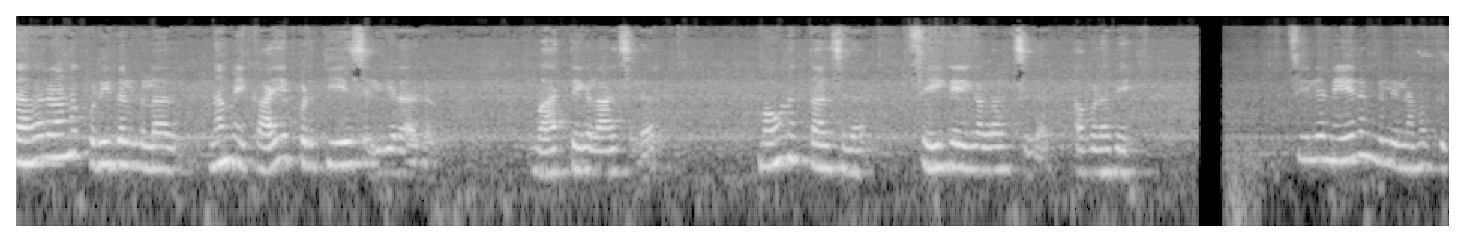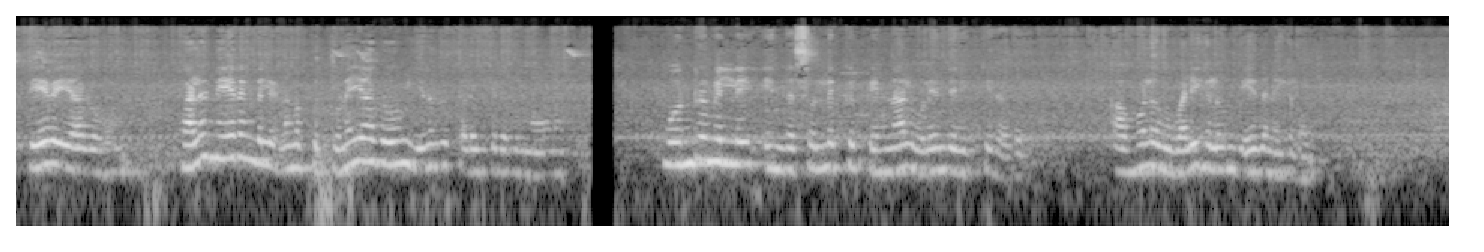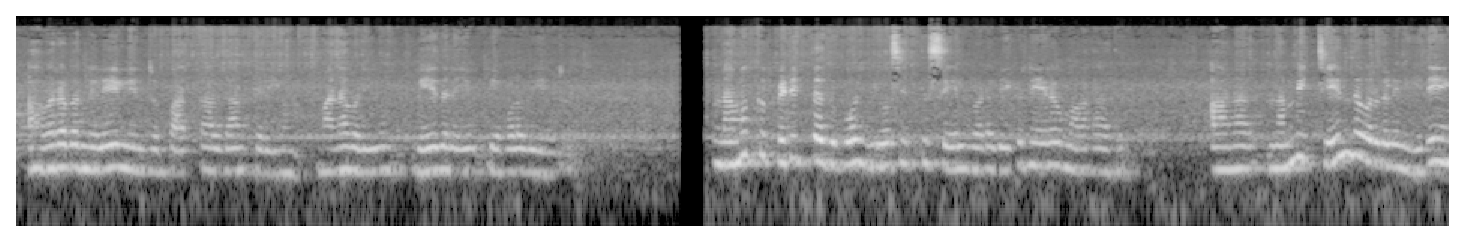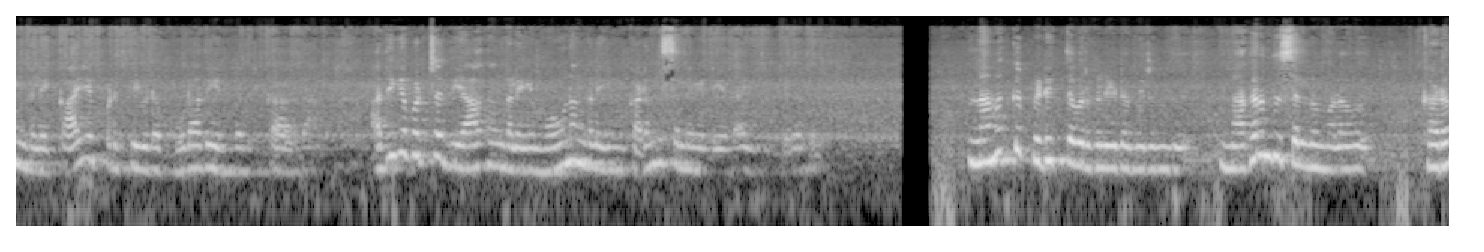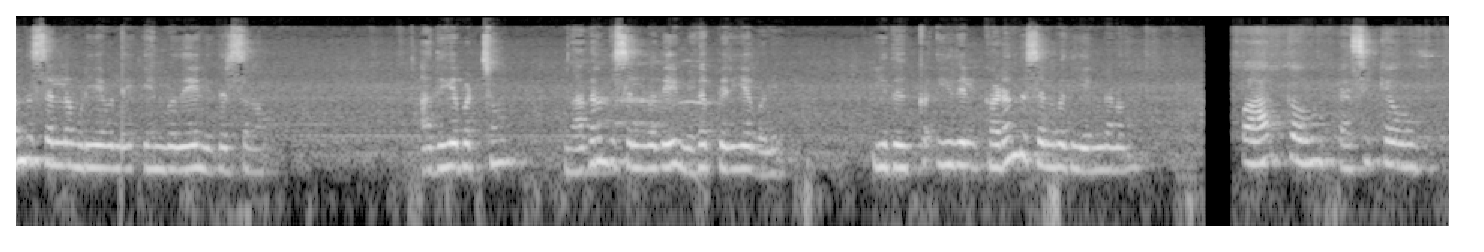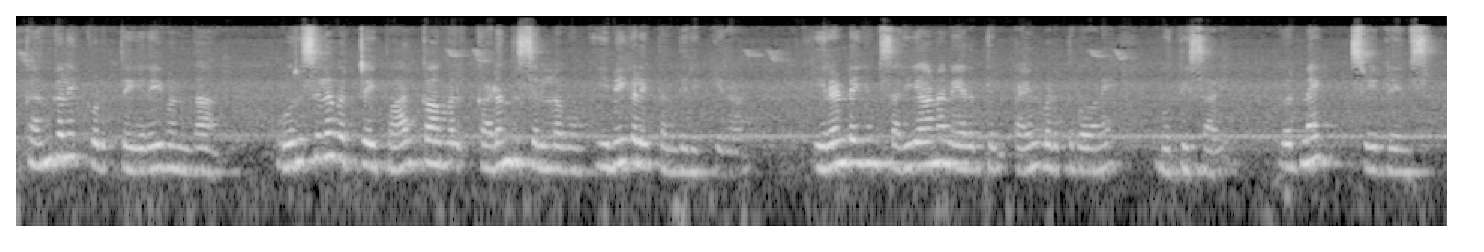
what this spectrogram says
தவறான புரிதல்களால் நம்மை காயப்படுத்தியே செல்கிறார்கள். வார்த்தைகளால் சிலர் மௌனத்தால் சிலர் செய்கைகளால் சிலர் அவ்வளவே. சில நேரங்களில் நமக்கு தேவையாகவும் பல நேரங்களில் நமக்கு துணையாகவும் இருந்து தொலைக்கிறது மௌனம். ஒன்றுமில்லை என்ற சொல்லுக்கு பின்னால் ஒளிந்திருக்கிறது. அவ்வளவு வலிகளும் வேதனைகளும். அவரவர் நிலையில் நின்று பார்த்தால்தான் தெரியும் மனவழியும் வேதனையும் எவ்வளவு என்று. நமக்கு பிடித்தது போல் யோசித்து செயல்பட வெகு நேரம் ஆகாது. ஆனால் நம்மை சேர்ந்தவர்களின் இதயங்களை காயப்படுத்திவிடக் கூடாது என்பதற்காக தான் அதிகபட்ச தியாகங்களையும் மௌனங்களையும் கடந்து செல்ல வேண்டியதாக இருக்கிறது. நமக்கு பிடித்தவர்களிடமிருந்து நகர்ந்து செல்லும் அளவு கடந்து செல்ல முடியவில்லை என்பதே நிதர்சனம். அதிகபட்சம் நகர்ந்து செல்வதே மிகப்பெரிய வழி. இது க- இதில் கடந்து செல்வது எங்கனம்? பார்க்கவும் ரசிக்கவும் கண்களை கொடுத்த இறைவன்தான் ஒரு சிலவற்றை பார்க்காமல் கடந்து செல்லவும் இமைகளை தந்திருக்கிறார் இரண்டையும் சரியான நேரத்தில் பயன்படுத்துபவனே புத்திசாலி. Good night sweet dreams.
